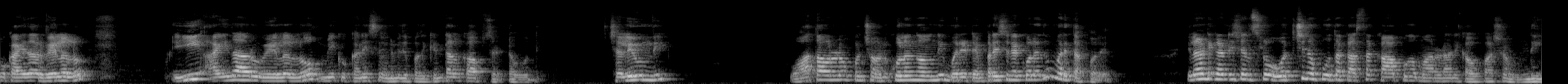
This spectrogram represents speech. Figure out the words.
ఒక ఐదారు వేలలో. ఈ ఐదారు వేలలో మీకు కనీసం ఎనిమిది పది క్వింటాల్ కాపు సెట్ అవుద్ది. చలి ఉంది. వాతావరణం కొంచెం అనుకూలంగా ఉంది. మరి టెంపరేచర్ ఎక్కువ లేదు మరి తక్కువ లేదు. ఇలాంటి కండిషన్స్లో వచ్చిన పూత కాస్త కాపుగా మారడానికి అవకాశం ఉంది.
